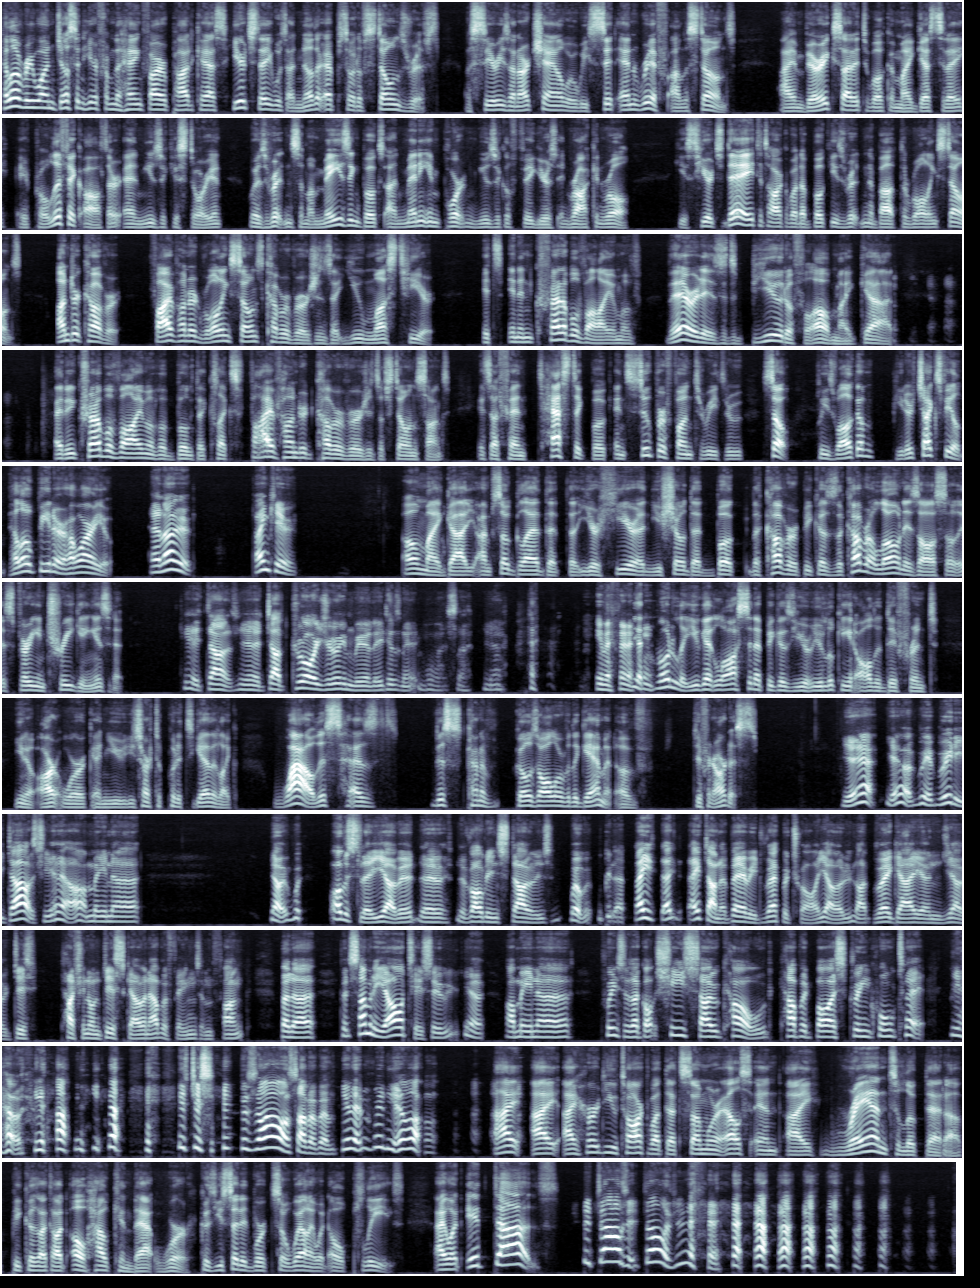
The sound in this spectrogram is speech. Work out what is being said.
Hello, everyone. Justin here from the Hangfire Podcast. Here today with another episode of Stones Riffs, a series on our channel where we sit and riff on the Stones. I am very excited to welcome my guest today, a prolific author and music historian who has written some amazing books on many important musical figures in rock and roll. He's here today to talk about a book he's written about the Rolling Stones, Undercover 500 Rolling Stones cover versions that you must hear. It's an incredible volume of, there it is, it's beautiful. Oh my God an incredible volume of a book that collects 500 cover versions of Stone songs. It's a fantastic book and super fun to read through. So please welcome Peter Checksfield. Hello, Peter. How are you? Hello. Thank you. Oh my God, I'm so glad that, that you're here and you showed that book, the cover, because the cover alone is also it's very intriguing, isn't it? Yeah, it does. Yeah, it does draws you in, really, doesn't it? So, yeah. yeah, totally. You get lost in it because you're you're looking at all the different you know artwork and you you start to put it together like wow this has this kind of goes all over the gamut of different artists. Yeah yeah it really does yeah i mean uh know obviously yeah the the, the rolling stones well they, they they've done a varied repertoire you know like reggae and you know dis- touching on disco and other things and funk but uh but some of the artists who you know i mean uh for instance i got she's so cold covered by a string quartet you know, it's just bizarre. Some of them, you know, really are. I, I I heard you talk about that somewhere else, and I ran to look that up because I thought, oh, how can that work? Because you said it worked so well. I went, oh, please. I went, it does. It does. It does. Yeah.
